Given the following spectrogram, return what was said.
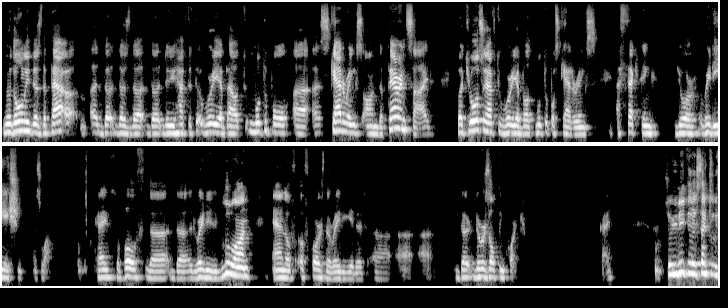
not only does the, uh, the does the, the, do you have to worry about multiple uh, uh, scatterings on the parent side, but you also have to worry about multiple scatterings affecting your radiation as well. Okay, so both the, the radiated gluon and of, of course the radiated, uh, uh, uh the, the resulting quark. Okay. So you need to essentially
